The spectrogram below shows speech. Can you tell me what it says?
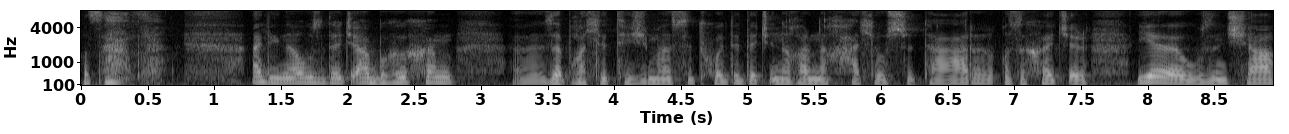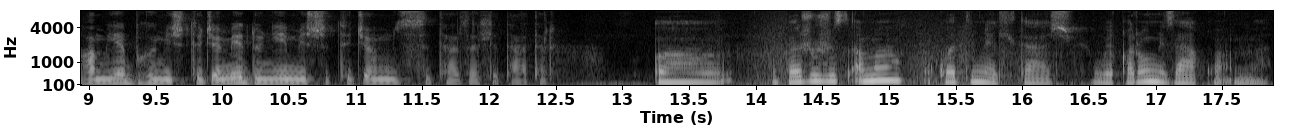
къызат. Алинэ уздэкӀа бгыхэм зэбгъэлъытыжмэ, сыт хуэдэ дэкӀыныгъэр нэхъ хьэлъэу щыта, ар къызыхэкӀыр е узыншагъэм, е бгым и щытыкӀэм, е дунейм и щытыкӀэм, сыт ар зэлъытатэр? Пэжу жысӀэмэ, куэдым елъытащ. Уи къарум и закъуэӀымэ.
